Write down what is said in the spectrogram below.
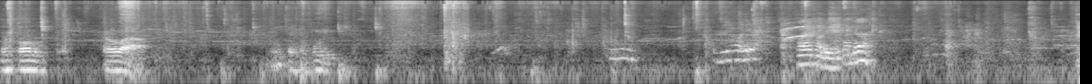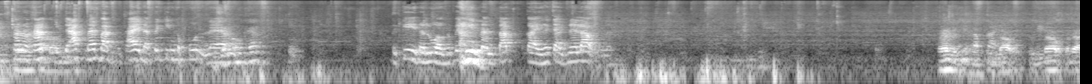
น้ำกองเอาว่านี่เป็นของคุณเฮ้ยขอดีกันเด้อถ้าเราห้าอีจักได้บัตรไทยแล้วไปกินกับปุ้นแล้ว ตะกี้น่ะหลวงก็ไปกินนั่นตับไก่เขาจับได้เหล้านะ ให้มันกินเหล้ากินเหล้าก็ได้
